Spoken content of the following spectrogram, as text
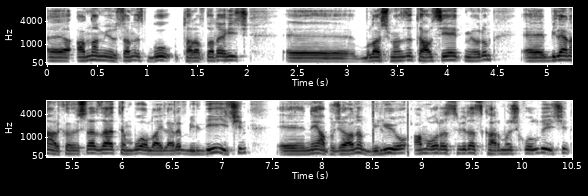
e, anlamıyorsanız bu taraflara hiç e, bulaşmanızı tavsiye etmiyorum. E, bilen arkadaşlar zaten bu olayları bildiği için e, ne yapacağını biliyor. Ama orası biraz karmaşık olduğu için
